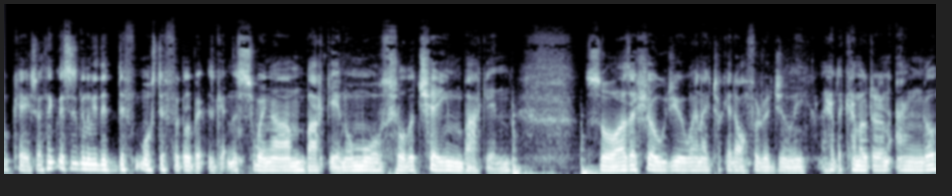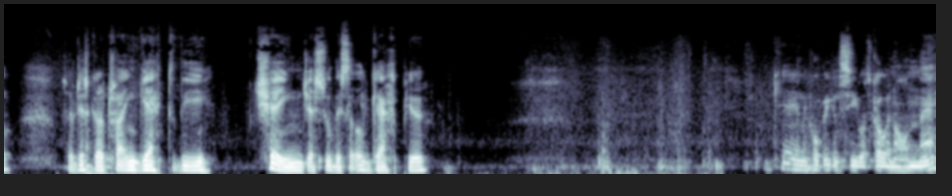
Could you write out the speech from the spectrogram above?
Okay, so I think this is going to be the diff most difficult bit, is getting the swing arm back in, or more so the chain back in. So as I showed you when I took it off originally, I had to come out at an angle. So I've just got to try and get the chain just through this little gap here. Okay, and I hope you can see what's going on there.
